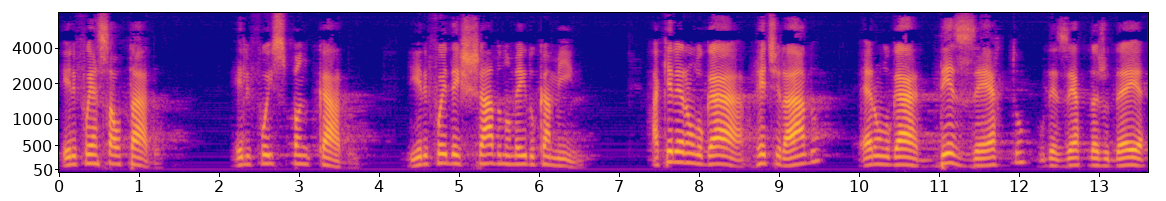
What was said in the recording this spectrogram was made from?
ele foi assaltado, ele foi espancado, e ele foi deixado no meio do caminho. Aquele era um lugar retirado, era um lugar deserto, o deserto da Judéia,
